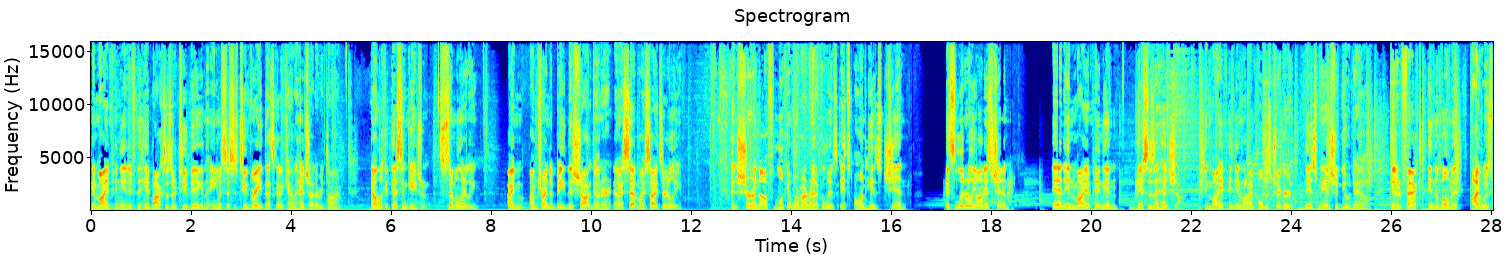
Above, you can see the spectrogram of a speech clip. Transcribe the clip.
In my opinion, if the hitboxes are too big and the aim assist is too great, that's going to count a headshot every time. Now look at this engagement. Similarly, I'm I'm trying to bait this shotgunner and I set my sights early. And sure enough, look at where my reticle is. It's on his chin. It's literally on his chin. And in my opinion, this is a headshot. In my opinion, when I pull this trigger, this man should go down. And in fact, in the moment, I was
